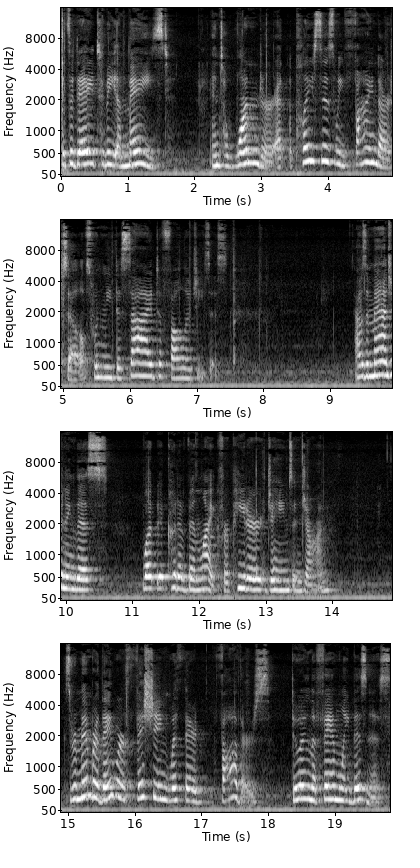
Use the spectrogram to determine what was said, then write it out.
It's a day to be amazed and to wonder at the places we find ourselves when we decide to follow Jesus. I was imagining this, what it could have been like for Peter, James, and John. Because remember, they were fishing with their fathers doing the family business.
